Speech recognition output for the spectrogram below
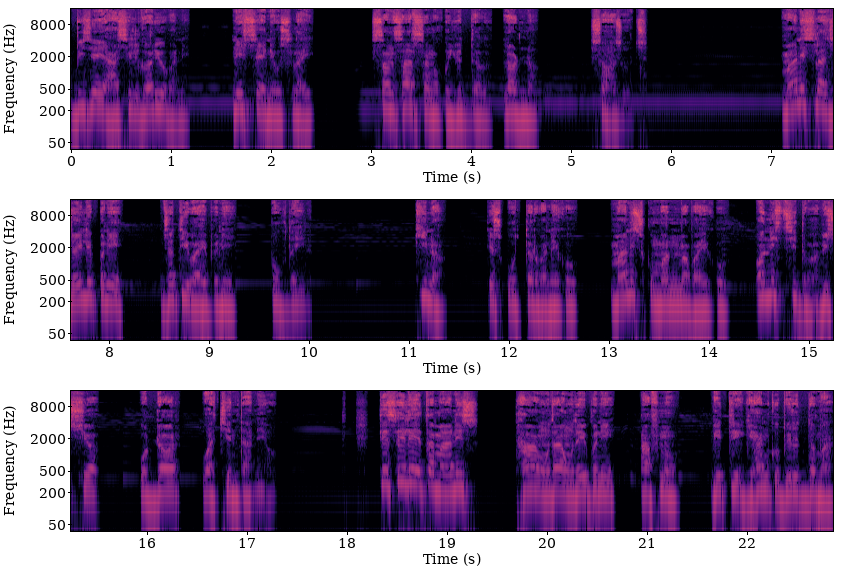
विजय हासिल गर्यो भने निश्चय नै उसलाई संसारसँगको युद्ध लड्न सहज हुन्छ। मानिसलाई जहिले पनि जति भए पनि पुग्दैन। किन? त्यसको उत्तर भनेको मानिसको मनमा भएको अनिश्चित भविष्यको डर वा चिन्ता नै हो। त्यसैले यता मानिस थाहा हुँदा हुँदै पनि आफ्नो भित्री ज्ञानको विरुद्धमा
